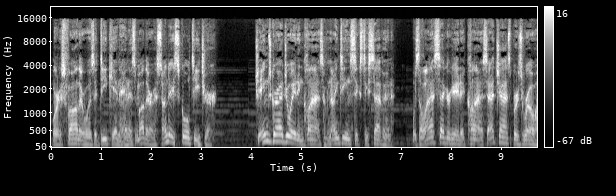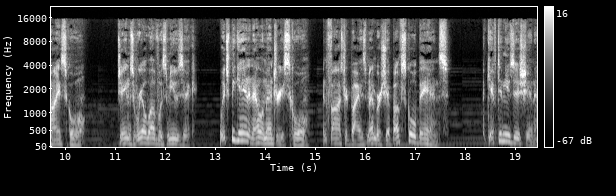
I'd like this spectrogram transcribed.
where his father was a deacon and his mother a Sunday school teacher. James' graduating class of 1967 was the last segregated class at Jasper's Rowe High School. James' real love was music, which began in elementary school and fostered by his membership of school bands. A gifted musician,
